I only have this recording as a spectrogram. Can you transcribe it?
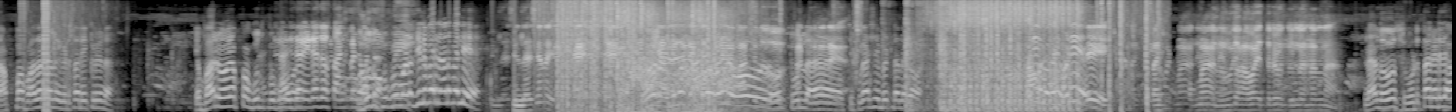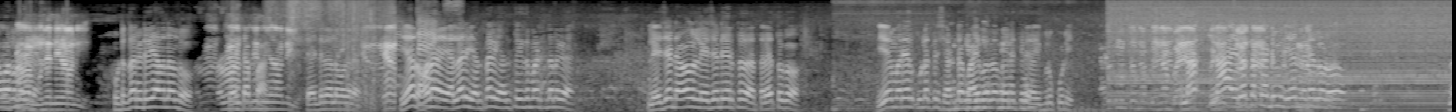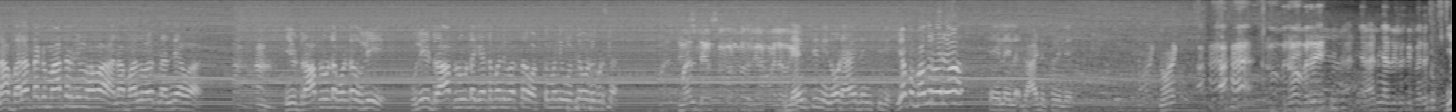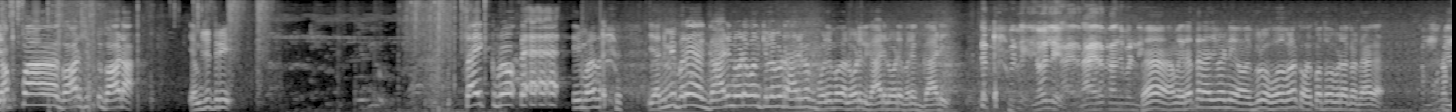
ಯಪ್ಪ ಬಂದ್ರೆ ನನಗೆ ಇಡ್ತಾರೆ ಇಕ್ರಿನ ಏ ಬರ್ರಿ ಯಪ್ಪ ಗುದ್ ಪುಕ್ ಗುದ್ ಪುಕ್ ಮಾಡೋದು ಇಲ್ಲಿ ಬರ್ರಿ ನಾನು ಬಲ್ಲಿ. ತುಲ್ಲ ಚಿಪ್ಕಾಶಿ ಬಿಟ್ಟು ನನಗೆ ಅವ. ಹೊಡಿ ಹೊಡಿ ನಿಂದು ಹವಾ ಇದ್ರೆ ಇಲ್ಲ ಅನ್ನಲ್ಲ ನಂದು ಹುಡ್ತಾನ ಹಿಡಿದೆ ಹವಾ ಮುಂದೆ ನೀನು ಅವನಿಗೆ. ಹಿಡಿದೆ ಅದ ನಂದು. ಸೆಂಟಿ ನನ್ನ ಮಗನ. ಏನು ಅಣ್ಣ ಎಲ್ಲರಿಗೆ ಎಂತ ಎಂತ ಇದು ಮಾಡಿತ್ತು ನನಗೆ? ಲೇಜೆಂಡ್ ಯಾವಾಗ ಲೇಜೆಂಡ್ ಇರ್ತದ ತಲೆ ತಗೋ. ಏನ್ ಮರ್ಯಾದ ಕೊಡತ್ರಿ ಶಂಟ ಬಾಯಿ ಬಂದ ಮೇಲೆ ಇಬ್ರು ಕೂಡಿ. ನಾ ಇರೋ ತಕ್ಕ ನಿಮ್ದು ಏನ್ ನಡೆಯಲ್ಲ ನೋಡು. ನಾ ಬರತಕ್ಕ ಮಾತ್ರ ನಿಮ್ಮ ಹವ. ನಾ ಬಂದ ಬಳಕ ನಂದೇ ಹವ. ಈ ಡ್ರಾಪ್ ಲೂಟ ಹೊಂಟದ ಹುಲಿ. ಹುಲಿ ಡ್ರಾಪ್ ಲೂಟ ಗೆಟ್ಟ ಮಂದಿ ಬರ್ತಾರ ಒಟ್ಟು ಮಂದಿ ಉಳ್ಸೆ ಹೊಡಿ ಬಿಡ್ತಾ ದೆಂಗ್ತೀನಿ ನೋಡಿ ಹ್ಯಾಂಗ ದೆಂಗ್ತೀನಿ ಯಪ್ಪ ಬಂದ್ರು ಬರ್ರಿ ಇಲ್ಲ ಇಲ್ಲ ಗಾಡಿ ಇರ್ತದೆ ಇಲ್ಲಿ. ಯಪ್ಪ ಗಾಡ್ ಸಿಕ್ತು ಗಾಡ M G three psych bro. ಈ ಮಾಡ್ದ ಎನ್ಮಿ ಬರೇ ಗಾಡಿ ನೋಡೇ ಒಂದ್ ಕಿಲೋಮೀಟರ್ ಹಾರಿಬೇಕು ಬೋಳಿ ಮಗ. ನೋಡಿಲ್ಲ ಗಾಡಿ ನೋಡೇ ಬರೇ ಗಾಡಿ. ಹಾ ಅವ ಇರತ್ತ ರಾಜಬೇಡಿ ನೀವು ಇಬ್ರು ಹೋದ ಬಳಕ ಒಯ್ಕೋತ ಹೋಗ್ಬಿಡ ಕಡೆ ಮ್ಯಾಗ.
